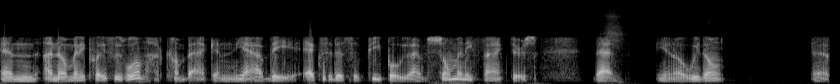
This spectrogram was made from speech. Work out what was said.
And I know many places will not come back, and you have the exodus of people. You have so many factors that you know we don't uh,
